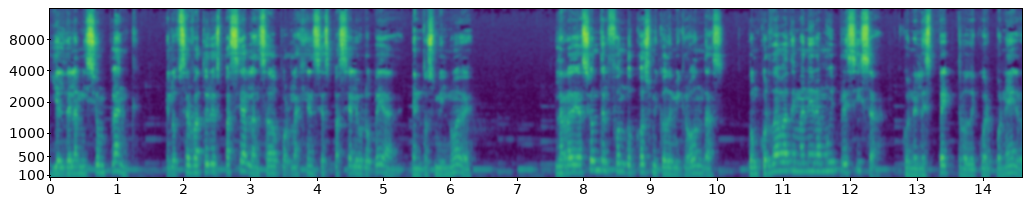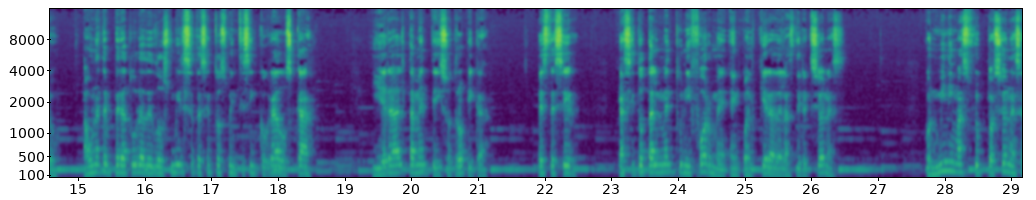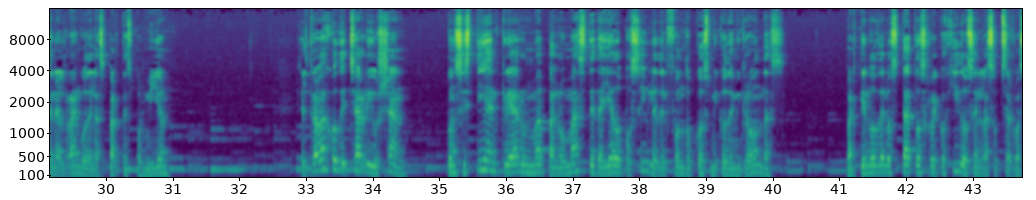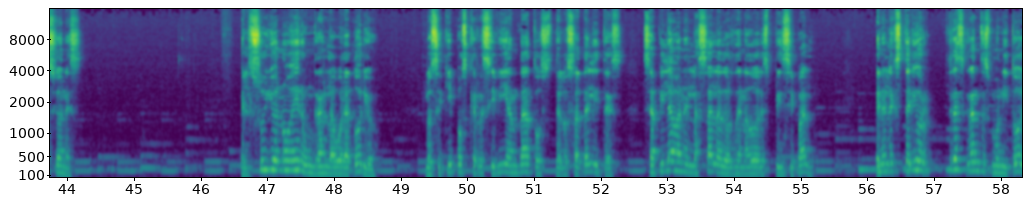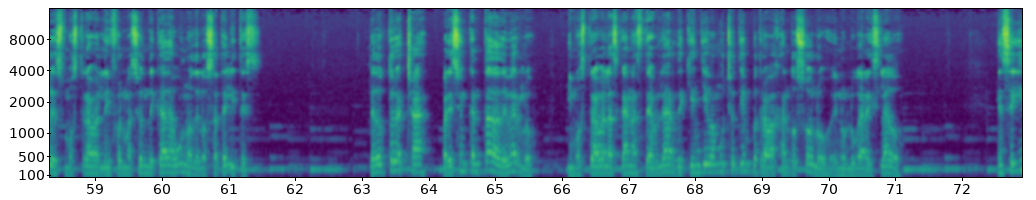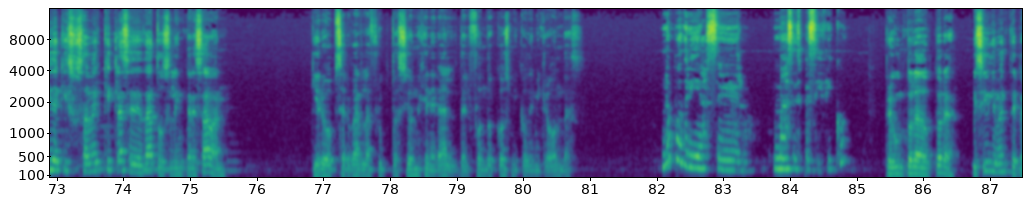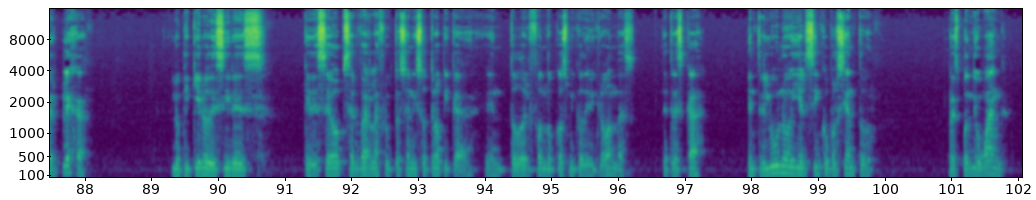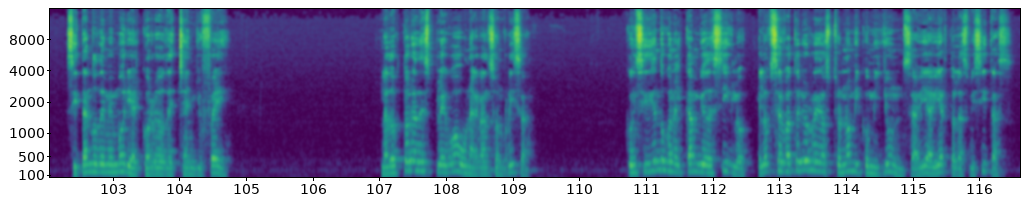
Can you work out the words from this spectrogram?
Y el de la misión Planck, el observatorio espacial lanzado por la Agencia Espacial Europea en 2009. La radiación del fondo cósmico de microondas concordaba de manera muy precisa con el espectro de cuerpo negro a una temperatura de 2725 grados K y era altamente isotrópica, es decir, casi totalmente uniforme en cualquiera de las direcciones, con mínimas fluctuaciones en el rango de las partes por millón. El trabajo de Charlie Ushan consistía en crear un mapa lo más detallado posible del fondo cósmico de microondas, partiendo de los datos recogidos en las observaciones. El suyo no era un gran laboratorio. Los equipos que recibían datos de los satélites se apilaban en la sala de ordenadores principal. En el exterior, tres grandes monitores mostraban la información de cada uno de los satélites. La doctora Cha pareció encantada de verlo y mostraba las ganas de hablar de quien lleva mucho tiempo trabajando solo en un lugar aislado. Enseguida quiso saber qué clase de datos le interesaban. Quiero observar la fluctuación general del fondo cósmico de microondas. ¿No podría ser más específico? Preguntó la doctora, visiblemente perpleja. Lo que quiero decir es que deseo observar la fluctuación isotrópica en todo el fondo cósmico de microondas, de 3K, entre el 1 y el 5%, respondió Wang, citando de memoria el correo de Chen Yufei. La doctora desplegó una gran sonrisa. Coincidiendo con el cambio de siglo, el Observatorio Radioastronómico Miyun se había abierto a las visitas.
